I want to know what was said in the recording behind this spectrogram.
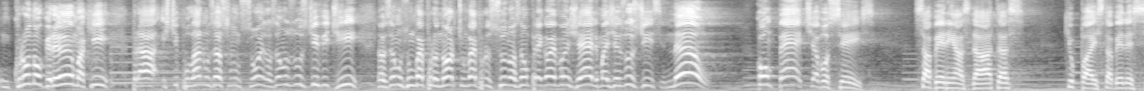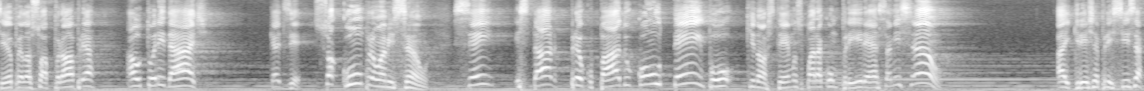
um cronograma aqui, para estipularmos as funções. Nós vamos nos dividir. Nós vamos, um vai para o norte, um vai para o sul. Nós vamos pregar o Evangelho. Mas Jesus disse: Não, compete a vocês saberem as datas que o Pai estabeleceu pela sua própria autoridade. Quer dizer, só cumpram a missão sem estar preocupado com o tempo que nós temos para cumprir essa missão. A igreja precisa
